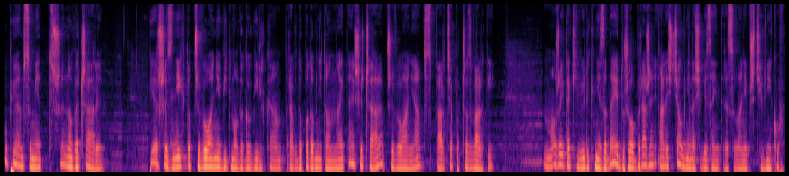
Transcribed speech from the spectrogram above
Kupiłem w sumie trzy nowe czary. Pierwszy z nich to przywołanie widmowego wilka. Prawdopodobnie to najtańszy czar przywołania wsparcia podczas walki. Może i taki wilk nie zadaje dużo obrażeń, ale ściągnie na siebie zainteresowanie przeciwników.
